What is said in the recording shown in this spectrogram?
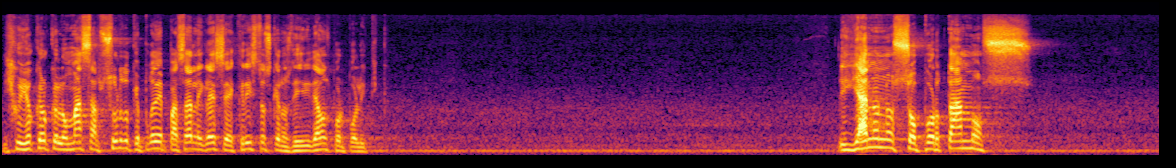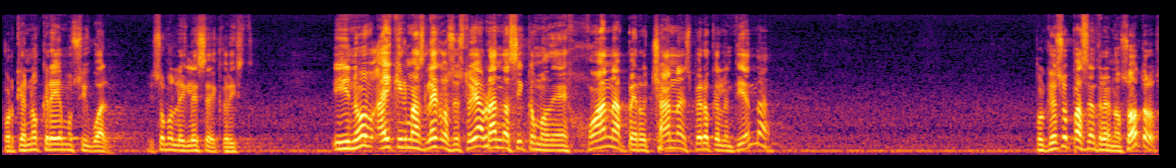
Dijo, yo creo que lo más absurdo que puede pasar en la iglesia de Cristo es que nos dividamos por política. Y ya no nos soportamos porque no creemos igual. Y somos la iglesia de Cristo. Y no hay que ir más lejos. Estoy hablando así como de Juana, pero Chana, espero que lo entienda. Porque eso pasa entre nosotros.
